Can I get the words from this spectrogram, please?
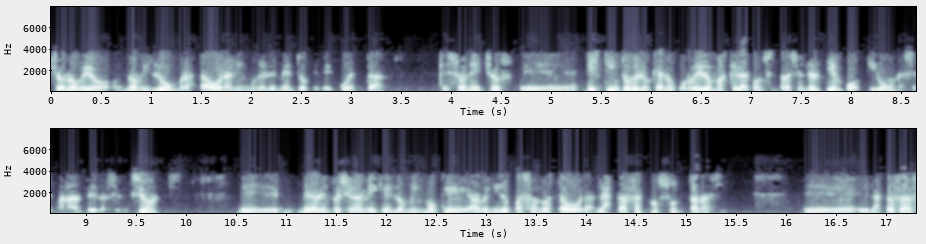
yo no veo, no vislumbro hasta ahora ningún elemento que dé cuenta que son hechos eh, distintos de los que han ocurrido, más que la concentración del tiempo, digo, una semana antes de las elecciones. Eh, me da la impresión a mí que es lo mismo que ha venido pasando hasta ahora. Las tasas no son tan así. las tasas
